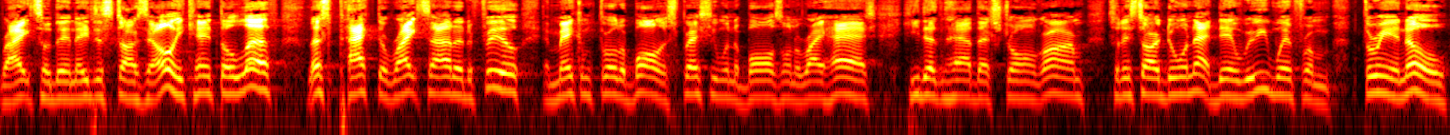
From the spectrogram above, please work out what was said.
right? So then they just start saying, oh, he can't throw left. Let's pack the right side of the field and make him throw the ball, especially when the ball's on the right hash. He doesn't have that strong arm. So they started doing that. Then we went from 3 and 0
